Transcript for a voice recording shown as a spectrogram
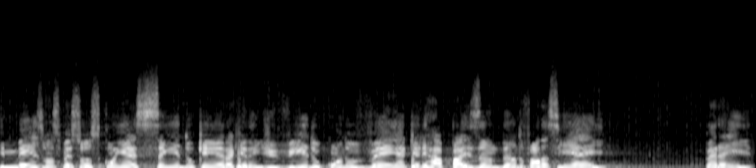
E mesmo as pessoas conhecendo quem era aquele indivíduo, quando vem aquele rapaz andando, fala assim: Ei, peraí,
